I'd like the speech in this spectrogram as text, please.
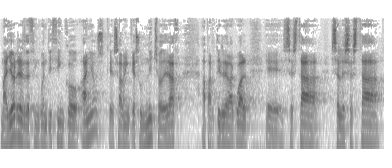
mayores de 55 años, que saben que es un nicho de edad a partir de la cual eh, se, les está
